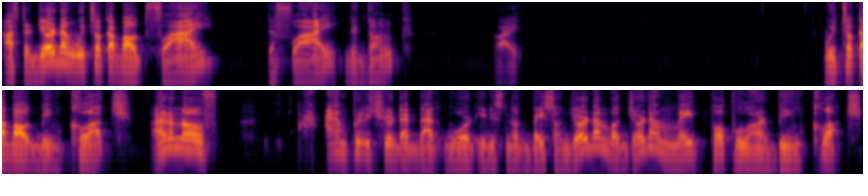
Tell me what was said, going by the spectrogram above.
After Jordan, we talk about fly, the fly, the dunk right? We talk about being clutch. I don't know if I'm pretty sure that that word it is not based on Jordan, but Jordan made popular being clutch.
